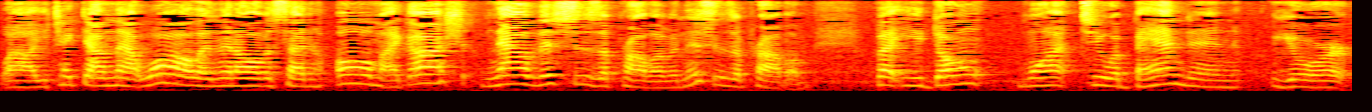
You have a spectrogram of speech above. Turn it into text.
Well, you take down that wall, and then all of a sudden, oh my gosh, now this is a problem, and this is a problem but you don't want to abandon your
